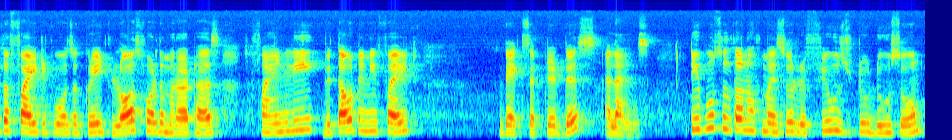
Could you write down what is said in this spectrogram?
the fight it was a great loss for the Marathas. So finally without any fight they accepted this alliance. Tipu Sultan of Mysore refused to do so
